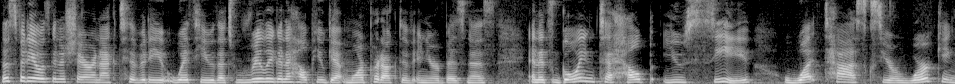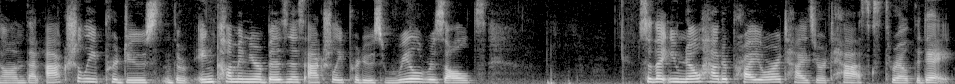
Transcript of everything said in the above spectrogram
This video is going to share an activity with you that's really going to help you get more productive in your business and it's going to help you see what tasks you're working on that actually produce the income in your business, actually produce real results so that you know how to prioritize your tasks throughout the day.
